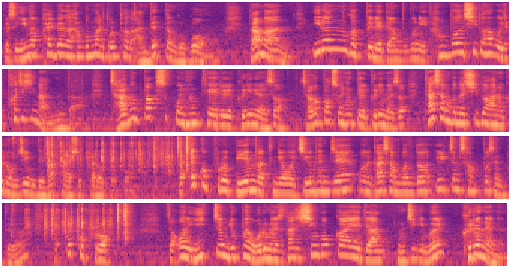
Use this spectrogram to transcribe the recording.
그래서 2800은 한 번만에 돌파가 안 됐던 거고 다만 이런 것들에 대한 부분이 한 번 시도하고 이제 퍼지지는 않는다. 작은 박스권 형태를 그리면서 작은 박스권 형태를 그리면서 다시 한 번 더 시도하는 그런 움직임들이 나타날 수 있다고 보고 자 에코프로 BM 같은 경우 지금 현재 오늘 다시 한 번 더 1.3% 에코프로. 자 오늘 2.6% 오르면서 다시 신고가에 대한 움직임을 그려내는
